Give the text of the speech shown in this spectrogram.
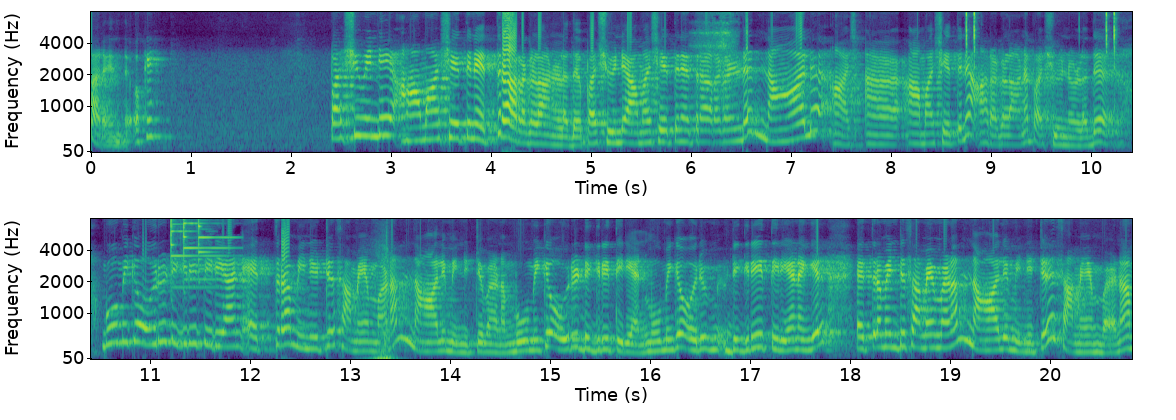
പറയുന്നത് ഓക്കെ പശുവിന്റെ ആമാശയത്തിന് എത്ര അറകളാണുള്ളത്? പശുവിന്റെ ആമാശയത്തിന് എത്ര അറകളുണ്ട്? നാല് ആമാശയത്തിന് അറകളാണ് പശുവിനുള്ളത്. ഭൂമിക്ക് ഒരു ഡിഗ്രി തിരിയാൻ എത്ര മിനിറ്റ് സമയം വേണം? നാല് മിനിറ്റ് വേണം. ഭൂമിക്ക് ഒരു ഡിഗ്രി തിരിയാൻ. ഭൂമിക്ക് ഒരു ഡിഗ്രി തിരിയണമെങ്കിൽ എത്ര മിനിറ്റ് സമയം വേണം? നാല് മിനിറ്റ് സമയം വേണം.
